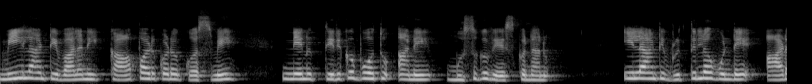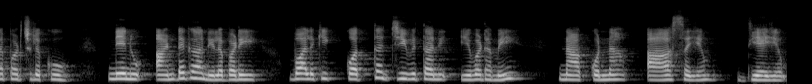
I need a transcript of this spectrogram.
మీలాంటి వాళ్ళని కాపాడుకోవడం కోసమే నేను తిరుగుబోతు అనే ముసుగు వేసుకున్నాను. ఇలాంటి వృత్తిలో ఉండే ఆడపడుచులకు నేను అండగా నిలబడి వాళ్ళకి కొత్త జీవితాన్ని ఇవ్వడమే నాకున్న ఆశయం ధ్యేయం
